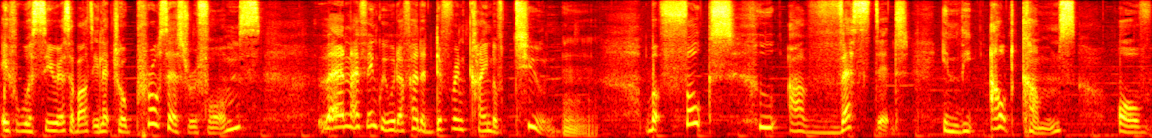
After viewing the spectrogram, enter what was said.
if it was serious about electoral process reforms, then I think we would have had a different kind of tune. Hmm. But folks who are vested in the outcomes of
